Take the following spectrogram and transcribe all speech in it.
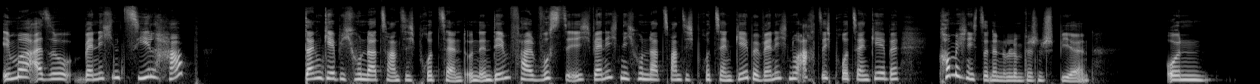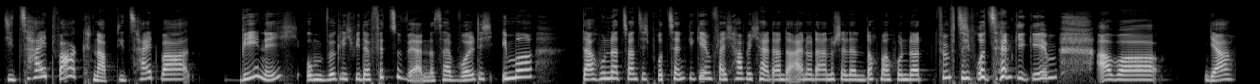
immer, also wenn ich ein Ziel habe, dann gebe ich 120 Prozent. Und in dem Fall wusste ich, wenn ich nicht 120 Prozent gebe, wenn ich nur 80 Prozent gebe, komme ich nicht zu den Olympischen Spielen. Und die Zeit war knapp, die Zeit war wenig, um wirklich wieder fit zu werden. Deshalb wollte ich immer da 120 Prozent gegeben. Vielleicht habe ich halt an der einen oder anderen Stelle dann doch mal 150 Prozent gegeben. Aber ja,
